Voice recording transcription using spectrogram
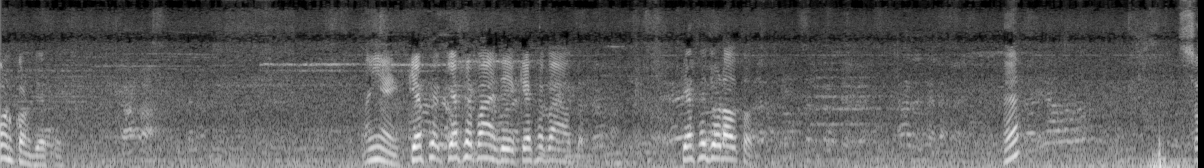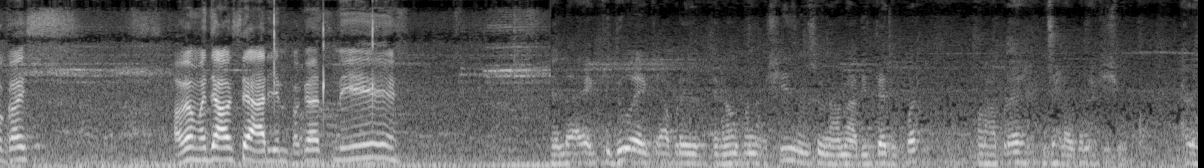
કોણ કોણ બેઠું? અહીંયા કેફે કેફે પાસે જઈએ કેફે પાસે આવતો કેફે જોડાવતો હે સો ગાઈસ હવે મજા આવશે આર્યન ભગતની. એટલે એ કીધું હોય કે આપણે જેના ઉપર નાખીશું શું નામ આદિત્ય જ ઉપર. પણ આપણે ઝરણા ઉપર નાખીશું. હેલો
